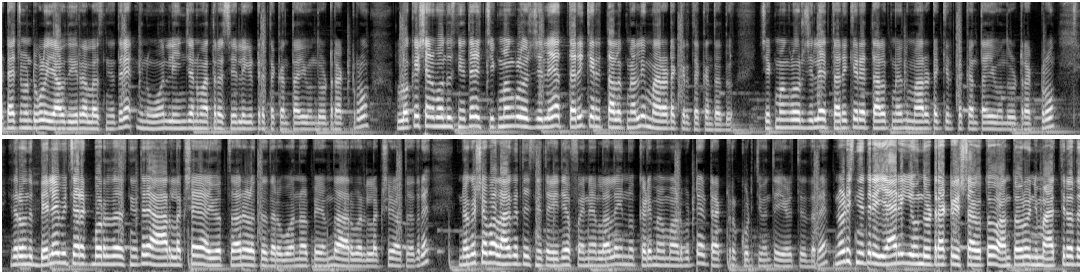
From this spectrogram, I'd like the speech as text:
ಅಟ್ಯಾಚ್ಮೆಂಟ್ಗಳು ಯಾವುದು ಇರಲ್ಲ ಸ್ನೇಹಿತರೆ. ಇನ್ನು ಓನ್ಲಿ ಇಂಜನ್ ಮಾತ್ರ ಸೇಲಿಗೆ ಇಟ್ಟಿರ್ತಕ್ಕಂಥ ಈ ಒಂದು ಟ್ರ್ಯಾಕ್ಟ್ರು. ಲೊಕೇಶನ್ ಬಂದು ಸ್ನೇಹಿತರೆ, ಚಿಕ್ಕಮಗಳೂರು ಜಿಲ್ಲೆಯ ತರೀಕೆರೆ ತಾಲೂಕಿನಲ್ಲಿ ಮಾರಾಟಕ್ಕಿರ್ತಕ್ಕಂಥದ್ದು. ಚಿಕ್ಕಮಗಳೂರು ಜಿಲ್ಲೆ ತರೀಕೆರೆ ತಾಲೂಕಿನಲ್ಲಿ ಮಾರಾಟಕ್ಕಿರ್ತಕ್ಕಂಥ ಈ ಒಂದು ಟ್ರ್ಯಾಕ್ಟ್ರು. ಇದರ ಒಂದು ಬೆಲೆ ವಿಚಾರಕ್ಕೆ ಬರೋದ ಸ್ನೇಹಿತರೆ, ಆರು ಲಕ್ಷ ಐವತ್ತು ಸಾವಿರ ಹೇಳ್ತಾ ಇದ್ದಾರೆ. ಓನರ್ ಪೇ ಎಂದು ಆರೂವರೆ ಲಕ್ಷ ಹೇಳ್ತಾ ಇದ್ದಾರೆ ನೆಗೋಷಿಯಬಲ್ ಆಗುತ್ತೆ ಸ್ನೇಹಿತರೆ, ಇದೇ ಫೈನಲ್ ಅಲ್ಲ ಇನ್ನು ಕಡಿಮೆ ಮಾಡಿಬಿಟ್ಟು ಟ್ರ್ಯಾಕ್ಟರ್ ಕೊಡ್ತೀವಿ ಅಂತ ಹೇಳ್ತಿದ್ದಾರೆ ನೋಡಿ ಸ್ನೇಹಿತರೆ, ಯಾರಿಗೆ ಒಂದು ಟ್ರ್ಯಾಕ್ಟರ್ ಇಷ್ಟ ಆಗುತ್ತೋ ಅಂತವರು ನಿಮ್ಮ ಹತ್ತಿರದ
